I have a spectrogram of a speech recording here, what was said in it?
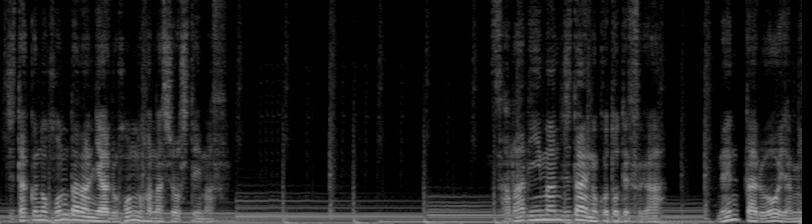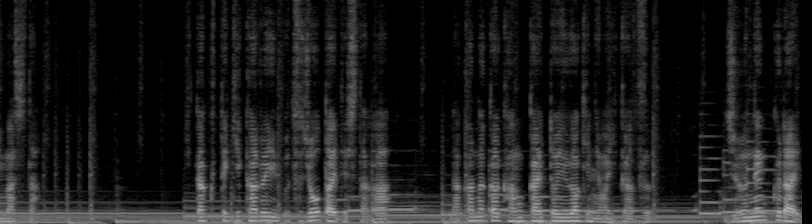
自宅の本棚にある本の話をしています。サラリーマン時代のことですがメンタルを病みました。比較的軽いうつ状態でしたがなかなか寛解というわけにはいかず10年くらい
